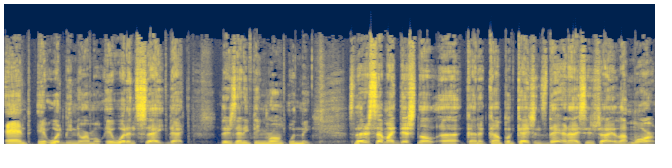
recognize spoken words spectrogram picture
and it would be normal. It wouldn't say that there's anything wrong with me. So there's some additional uh, kind of complications there, and I see a lot more.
